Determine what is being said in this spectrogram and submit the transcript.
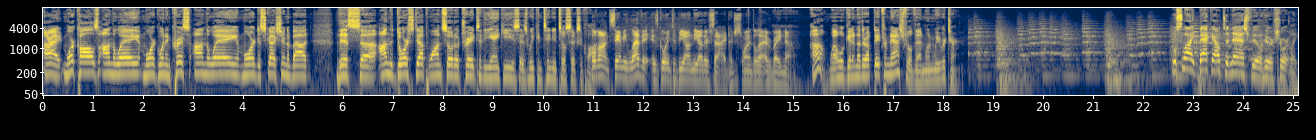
All right. More calls on the way. More Gwynn and Chris on the way. More discussion about this uh, on the doorstep Juan Soto trade to the Yankees as we continue till 6 o'clock. Hold on, Sammy Levitt is going to be on the other side. I just wanted to let everybody know. Oh, well, we'll get another update from Nashville then when we return. We'll slide back out to Nashville here shortly.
